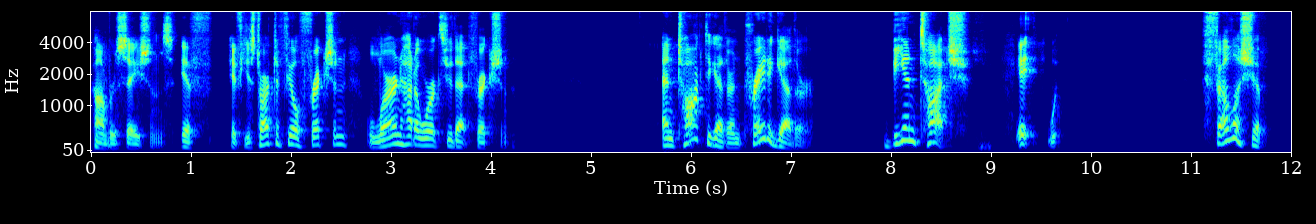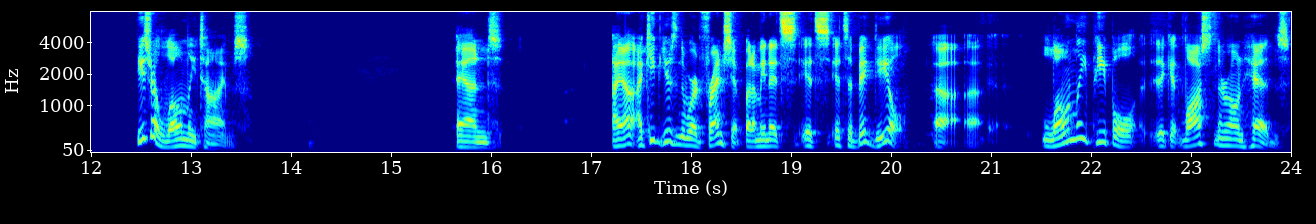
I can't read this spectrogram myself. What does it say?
conversations. If if you start to feel friction learn how to work through that friction. And talk together and pray together. Be in touch. It w- fellowship these are lonely times. And I, I keep using the word friendship but i mean it's it's it's a big deal. Uh, uh, lonely people that get lost in their own heads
